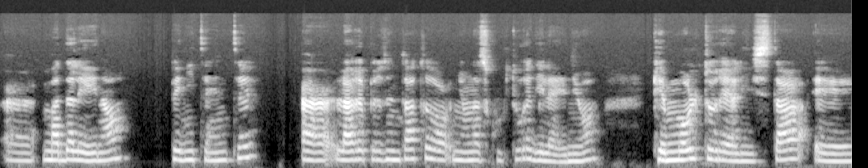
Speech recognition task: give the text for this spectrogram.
eh, Maddalena, penitente, eh, l'ha rappresentato in una scultura di legno che è molto realista e,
